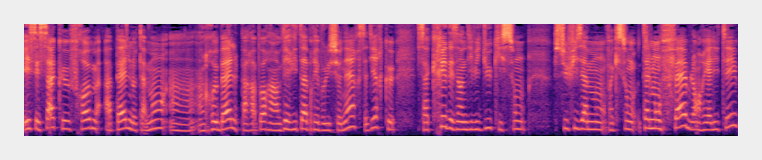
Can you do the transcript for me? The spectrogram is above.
Et c'est ça que Fromm appelle notamment un, un rebelle par rapport à un véritable révolutionnaire, c'est-à-dire que ça crée des individus qui sont suffisamment, enfin qui sont tellement faibles en réalité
